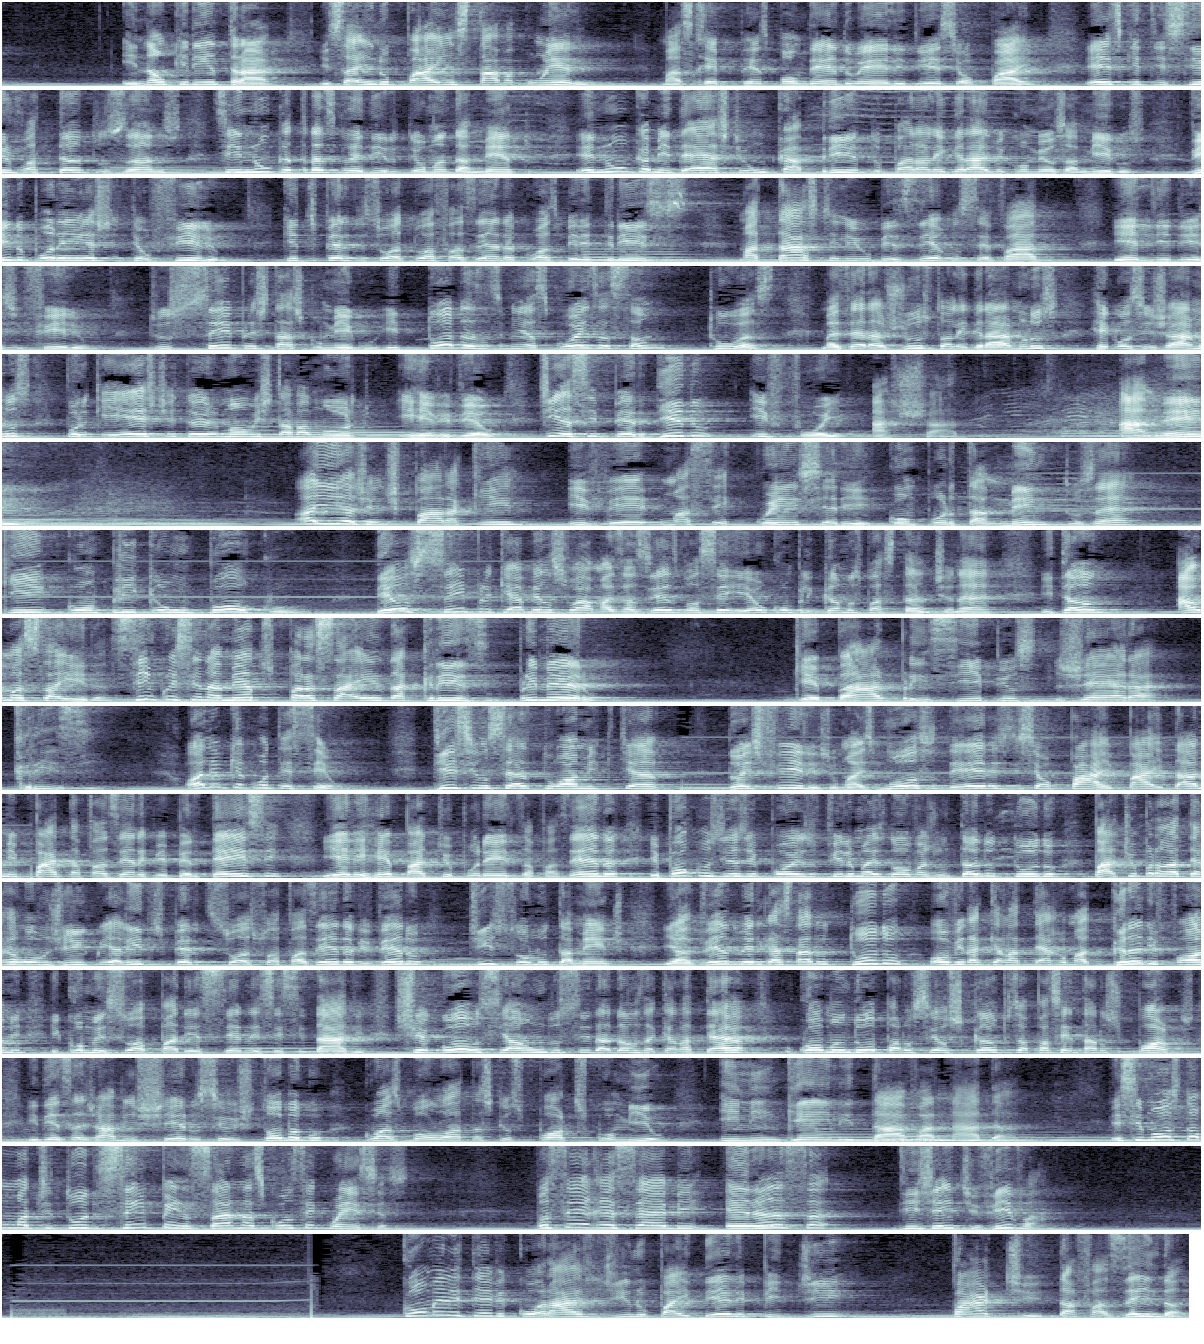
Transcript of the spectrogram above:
e não queria entrar. E saindo o pai estava com ele. Mas respondendo ele, disse ao pai: Eis que te sirvo há tantos anos, sem nunca transgredir o teu mandamento, e nunca me deste um cabrito para alegrar-me com meus amigos. Vindo, porém, este teu filho, que desperdiçou a tua fazenda com as meretrizes, mataste-lhe o bezerro cevado. E ele lhe disse: Filho, tu sempre estás comigo, e todas as minhas coisas são tuas. Mas era justo alegrarmos-nos, regozijarmos-nos, porque este teu irmão estava morto e reviveu, tinha se perdido e foi achado. Amém. Aí a gente para aqui e vê uma sequência de comportamentos, né? Que complicam um pouco. Deus sempre quer abençoar, mas às vezes você e eu complicamos bastante, né? Então, há uma saída. Cinco ensinamentos para sair da crise. Primeiro, quebrar princípios gera crise. Olha o que aconteceu. Disse um certo homem que tinha dois filhos, o mais moço deles disse ao pai: Pai, dá-me parte da fazenda que me pertence. E ele repartiu por eles a fazenda. E poucos dias depois, o filho mais novo, juntando tudo, partiu para uma terra longínqua e ali desperdiçou a sua fazenda, vivendo dissolutamente. E havendo ele gastado tudo, houve naquela terra uma grande fome e começou a padecer necessidade. Chegou-se a um dos cidadãos daquela terra, o qual mandou para os seus campos apacentar os porcos e desejava encher o seu estômago com as bolotas que os porcos comiam e ninguém lhe dava nada. Esse moço toma uma atitude sem pensar nas consequências. Você recebe herança de gente viva? Como ele teve coragem de ir no pai dele pedir parte da fazenda,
